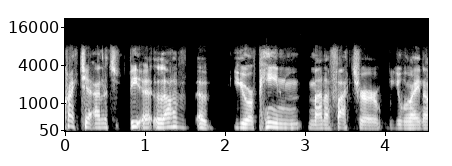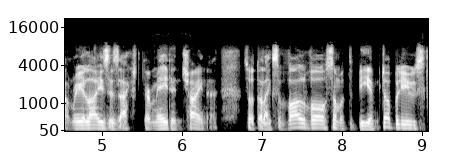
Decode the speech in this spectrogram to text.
Correct, yeah. And it's a lot of uh, European manufacturer you might not realize is actually they're made in China. So the likes of Volvo, some of the BMWs.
